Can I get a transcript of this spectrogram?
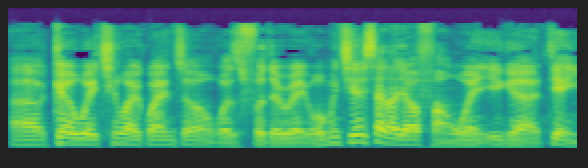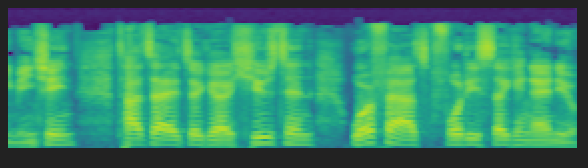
呃，各位亲爱观众，我是傅德瑞。我们接下来要访问一个电影明星，他在这个 Houston Worldfest 42nd Annual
